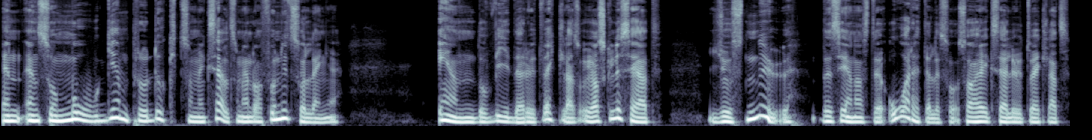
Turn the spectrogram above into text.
en, en så mogen produkt som Excel, som ändå har funnits så länge, ändå vidareutvecklas. Och jag skulle säga att just nu, det senaste året eller så, så har Excel utvecklats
